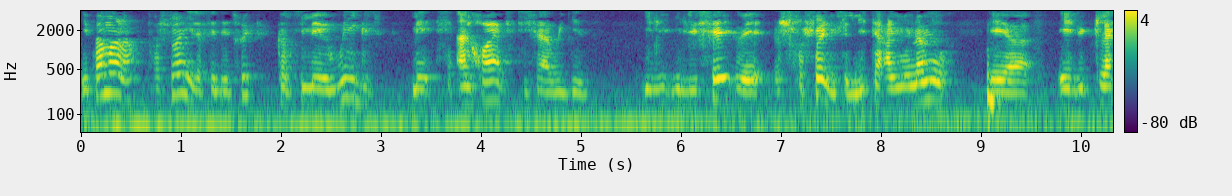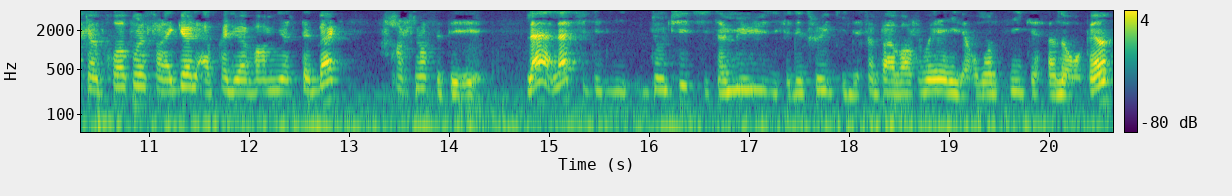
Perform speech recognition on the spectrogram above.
Il est pas mal, hein. Franchement, il a fait des trucs. Quand il met Wiggs, mais c'est incroyable ce qu'il fait à Wiggins. Il, il lui fait, mais franchement, il lui fait littéralement l'amour. Et, euh, et il lui claque un 3 points sur la gueule après lui avoir mis un step back. Franchement, c'était. Là, là, tu t'es dit, Doncic, il s'amuse, il fait des trucs, il est sympa à avoir joué, il est romantique, c'est un Européen.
